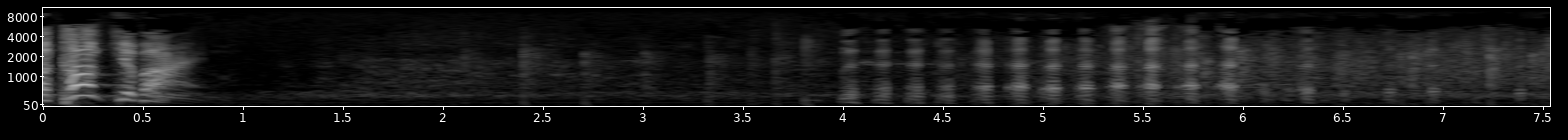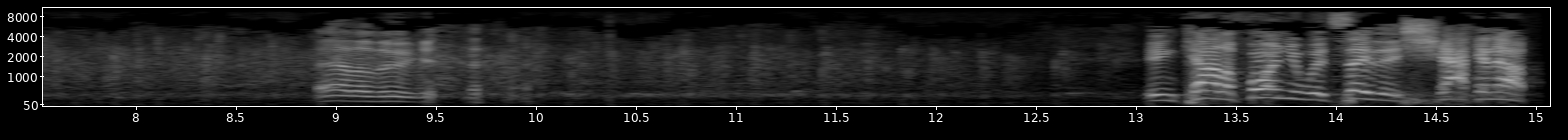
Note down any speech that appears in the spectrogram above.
a concubine. Hallelujah. In California, we'd say they're shacking up.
